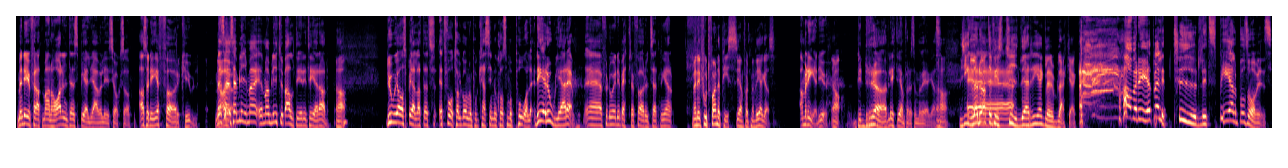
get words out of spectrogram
Men det är ju för att man har en liten speldjävul i sig också. Alltså det är för kul. Men Ja, sen, ja. sen blir man, man blir typ alltid irriterad. Ja. Du och jag har spelat ett, ett fåtal gånger på Casino Cosmopol. Det är roligare, eh, för då är det bättre förutsättningar. Men det är fortfarande piss jämfört med Vegas. Ja men det är det ju. Ja. Bedrövligt i jämförelse med Vegas. Ja. Gillar du att det Eh. finns tydliga regler i Blackjack? Ja men det är ett väldigt tydligt spel på så vis.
